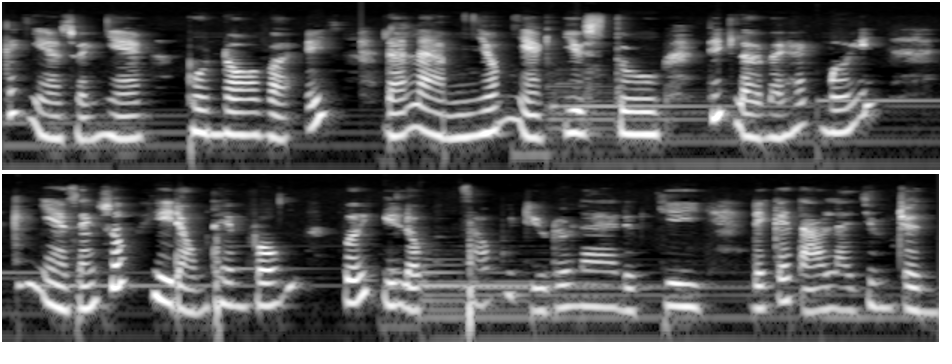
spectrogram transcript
các nhà soạn nhạc Bono và X đã làm nhóm nhạc Used To tiết lời bài hát mới. Các nhà sản xuất huy động thêm vốn với kỷ lục 60 triệu đô la được chi để cải tạo lại chương trình.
